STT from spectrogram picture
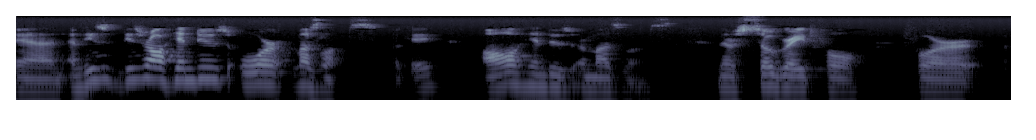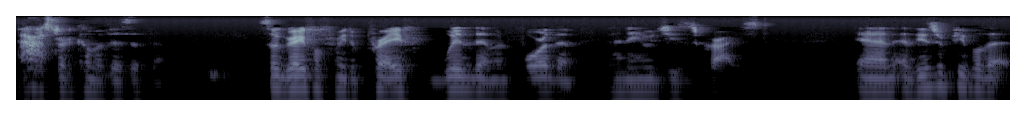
And, and these, these are all Hindus or Muslims, okay? All Hindus or Muslims. And they're so grateful for a pastor to come and visit them. So grateful for me to pray with them and for them in the name of Jesus Christ. And, and these are people that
